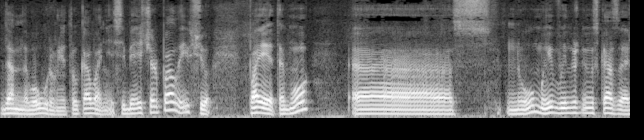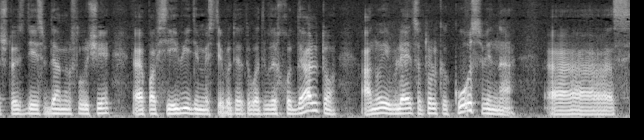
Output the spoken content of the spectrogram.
данного уровня толкования себя исчерпало, и все. Поэтому э, с, ну, мы вынуждены сказать, что здесь в данном случае, э, по всей видимости, вот это вот выходальто, оно является только косвенно э, с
